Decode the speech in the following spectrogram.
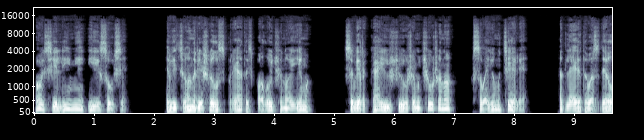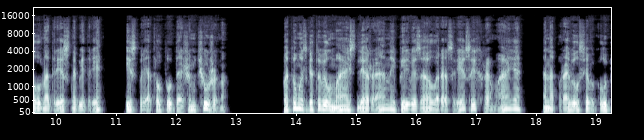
о Селиме и Иисусе. Ведь он решил спрятать полученную им сверкающую жемчужину в своем теле, а для этого сделал надрез на бедре и спрятал туда жемчужину. Потом изготовил мазь для раны, перевязал разрез и, хромая, направился вглубь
